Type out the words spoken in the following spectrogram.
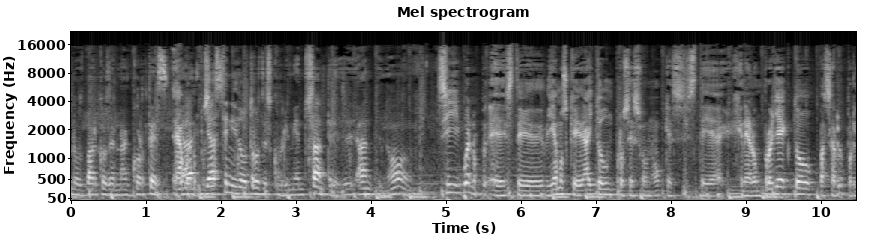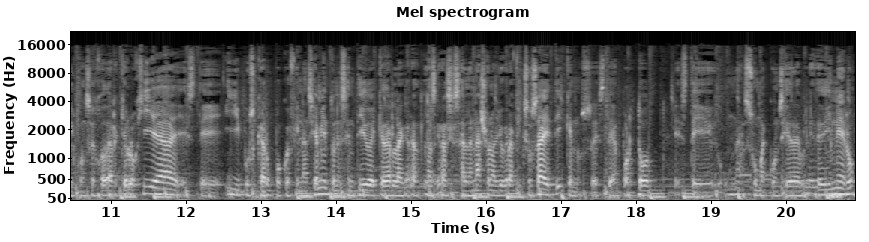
los barcos de Hernán Cortés? Ah, ya bueno, pues ya has tenido otros descubrimientos antes, eh, antes, ¿no? Sí, bueno, este, digamos que hay todo un proceso, ¿no? Que es este, generar un proyecto, pasarlo por el Consejo de Arqueología, este, y buscar un poco de financiamiento. En ese sentido, hay que dar la las gracias a la National Geographic Society, que nos este, aportó este, una suma considerable de dinero.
